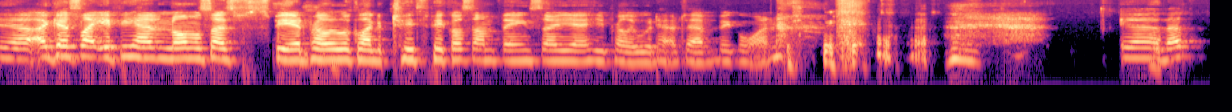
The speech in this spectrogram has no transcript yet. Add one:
Yeah, I guess like if he had a normal sized spear, it'd probably look like a toothpick or something. So yeah, he probably would have to have a bigger one. yeah, that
